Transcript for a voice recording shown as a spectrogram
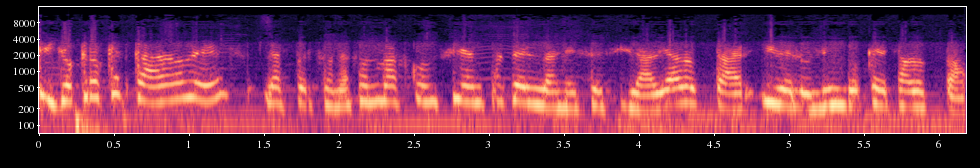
sí, yo creo que cada vez las personas son más conscientes de la necesidad de adoptar y de lo lindo que es adoptar.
